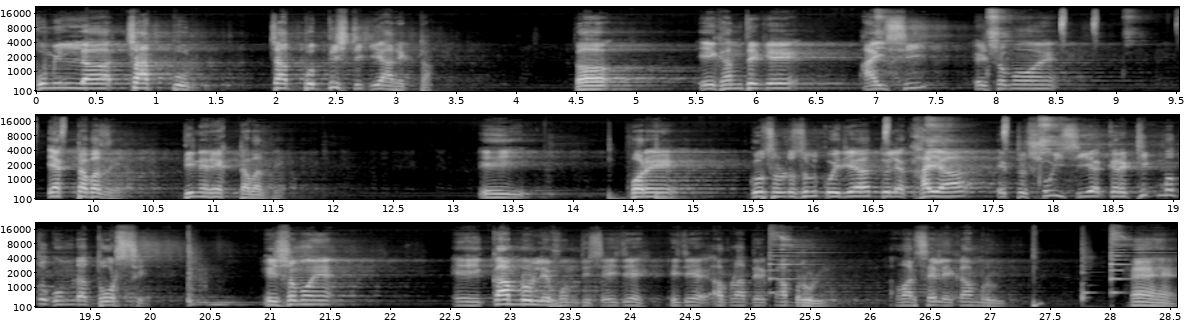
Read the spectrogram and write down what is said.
কুমিল্লা চাঁদপুর চাঁদপুর ডিস্ট্রিক্টই আরেকটা। তো এখান থেকে আইসি এই সময় একটা বাজে, দিনের একটা বাজে। এই পরে গোসল টোসল কইরিয়া দুইলা খাইয়া একটু শুইছি, একেবারে ঠিক মতো ঘুমটা ধরছে। এই সময় এই কামরুলে ফোন দিছে, এই যে এই যে আপনাদের কামরুল, আমার ছেলে কামরুল। হ্যাঁ হ্যাঁ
